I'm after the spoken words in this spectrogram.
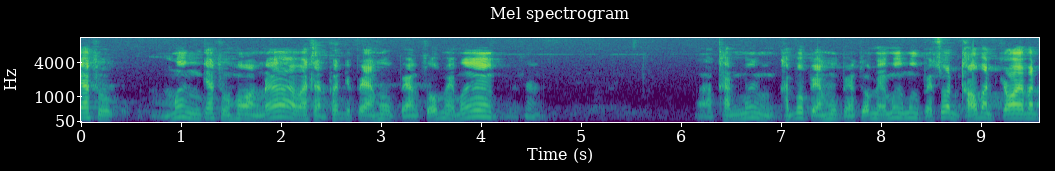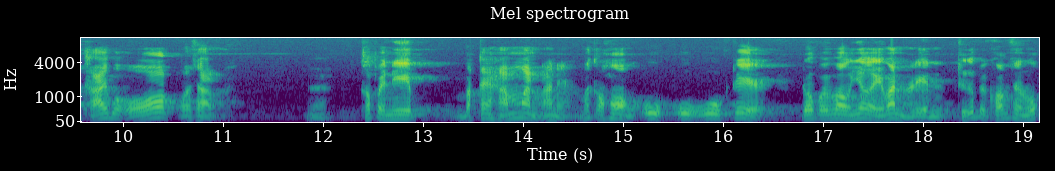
ยาสู่ มึงยาสู่ห้องเด้อพระสันเพิ่นจะแปลงหูแปลงโสมให้มึงสันคันมึงคันพ่แปลงหูแปลงโสมให้มึงมึงไปส้นเขามันจอยมันขายบ่ออกพระสันเขาไปนีบบักแค่หำมันนะเนี่ยมันก็ห้องอู้อู้อู้เต้โดนไปว่าเยอะมันเรียนถือเป็นของสนุก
